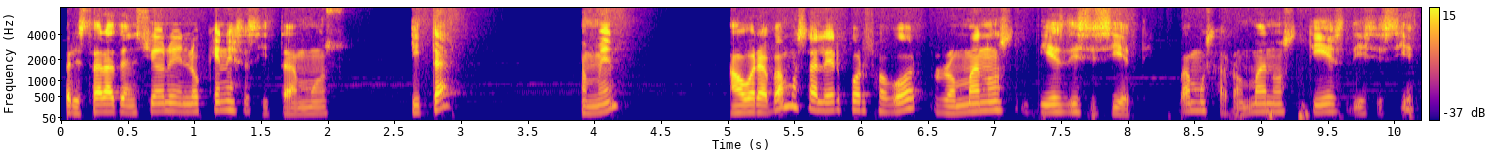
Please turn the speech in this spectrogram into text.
prestar atención en lo que necesitamos quitar. Amén. Ahora vamos a leer por favor Romanos 10, 17. Vamos a Romanos 10, 17.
